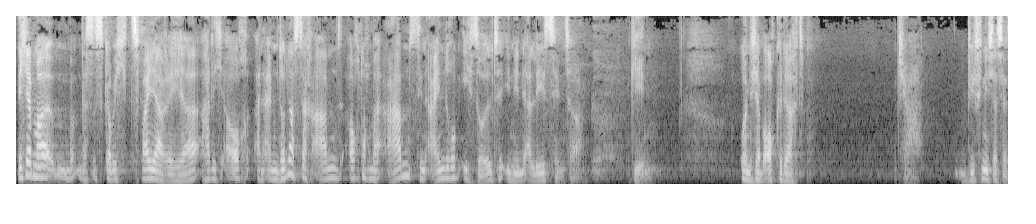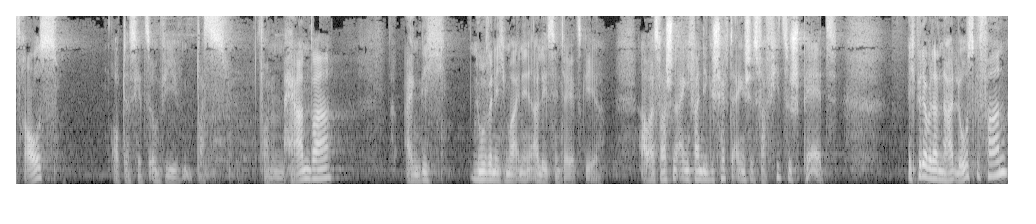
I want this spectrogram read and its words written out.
Ich habe mal, das ist glaube ich zwei Jahre her, hatte ich auch an einem Donnerstagabend auch noch mal abends den Eindruck, ich sollte in den Allee Center gehen. Und ich habe auch gedacht, tja, wie finde ich das jetzt raus? Ob das jetzt irgendwie was von einem Herrn war? Eigentlich nur, wenn ich mal in den Allee Center jetzt gehe. Aber es war schon eigentlich, waren die Geschäfte eigentlich, es war viel zu spät. Ich bin aber dann halt losgefahren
